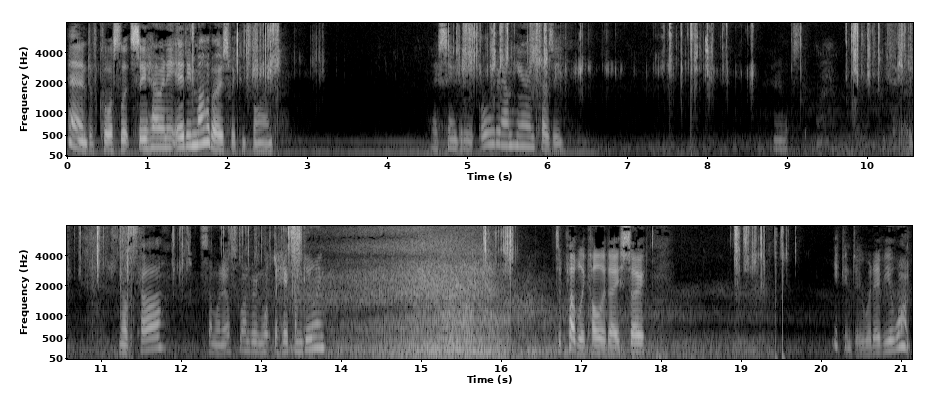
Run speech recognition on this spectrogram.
And of course, let's see how many Eddie Mabos we can find. They seem to be all down here in Tassie. Another car. Someone else wondering what the heck I'm doing. It's a public holiday, so you can do whatever you want.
